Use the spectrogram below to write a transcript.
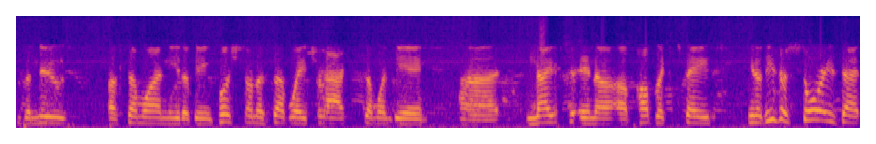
to the news of someone either being pushed on a subway track, someone being uh, knifed in a, a public space. You know, these are stories that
